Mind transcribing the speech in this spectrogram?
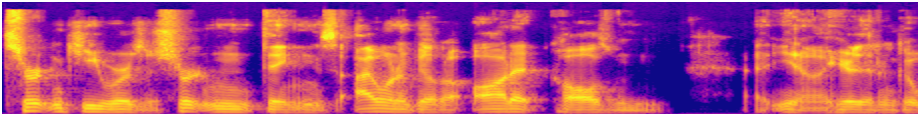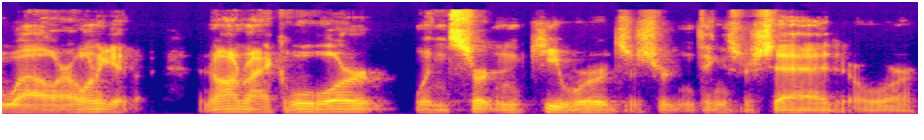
certain keywords or certain things i want to be able to audit calls when you know i hear that don't go well or i want to get an automatic alert when certain keywords or certain things are said, or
